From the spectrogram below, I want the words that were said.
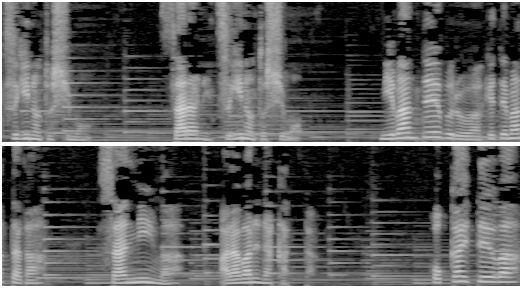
次の年も、さらに次の年も、2番テーブルを開けて待ったが、三人は現れなかった。北海亭は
